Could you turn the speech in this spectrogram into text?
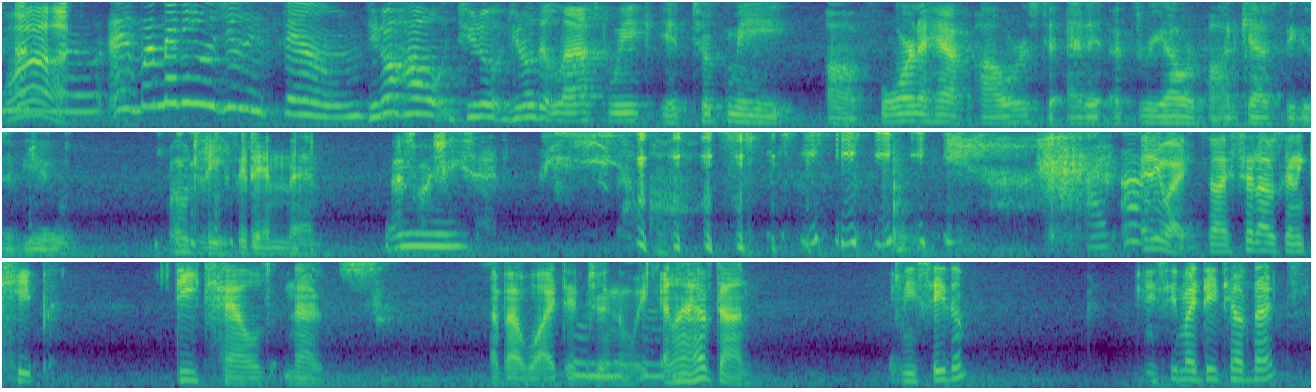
what? Oh, and well, maybe he was using film. Do you know how? Do you know? Do you know that last week it took me uh, four and a half hours to edit a three-hour podcast because of you? We'll leave it in then. That's what she said. I- All Anyway, so I said I was going to keep detailed notes about what I did during the week, and I have done. Can you see them? Can you see my detailed notes?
